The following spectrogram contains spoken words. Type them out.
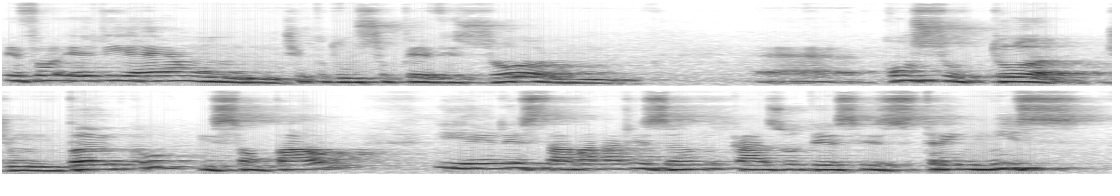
ele falou, ele é um tipo de um supervisor, um é, consultor de um banco em São Paulo, e ele estava analisando o caso desses trainees.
